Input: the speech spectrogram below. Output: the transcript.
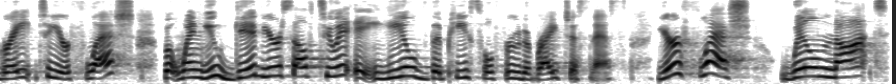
great to your flesh, but when you give yourself to it, it yields the peaceful fruit of righteousness. Your flesh will not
